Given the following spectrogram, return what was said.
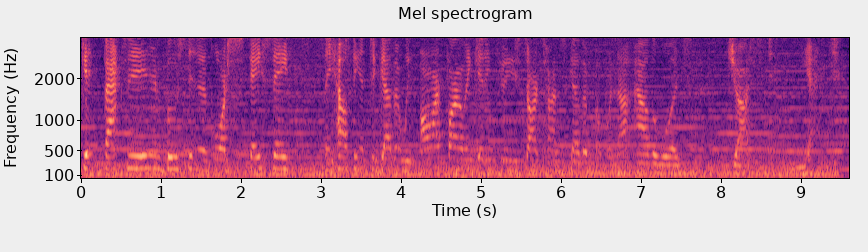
get vaccinated and boosted, and of course, stay safe, stay healthy, and together we are finally getting through these dark times together, but we're not out of the woods just yet.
